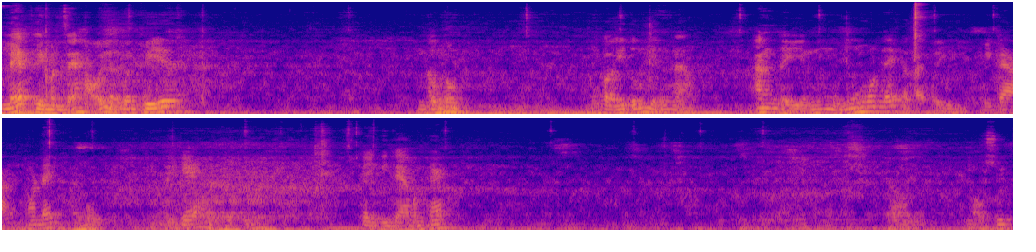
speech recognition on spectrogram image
Led thì mình sẽ hỏi lại bên phía công đúng coi ý tưởng như thế nào. Anh thì anh muốn muốn led là tại vì Mika muốn led là phải buộc phải chán cái Mika bắn khác rồi mẫu switch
